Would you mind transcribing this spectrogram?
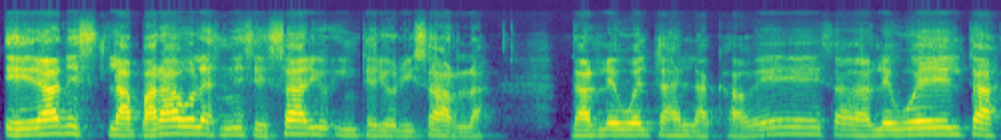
era, la parábola es necesario interiorizarla, darle vueltas en la cabeza, darle vueltas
